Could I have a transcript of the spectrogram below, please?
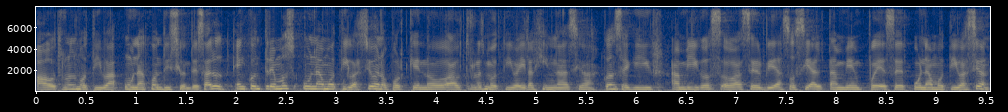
a otros nos motiva una condición de salud. Encontremos una motivación o por qué no a otros les motiva ir al gimnasio, a conseguir amigos o hacer vida social también puede ser una motivación.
